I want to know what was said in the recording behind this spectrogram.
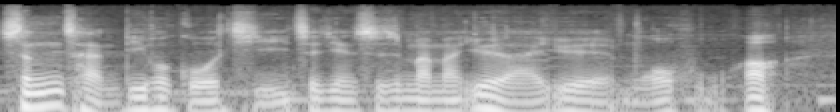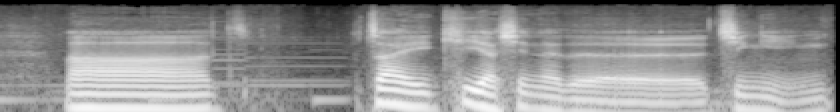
生产地或国籍这件事是慢慢越来越模糊，哈。那在 Kia 现在的经营，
